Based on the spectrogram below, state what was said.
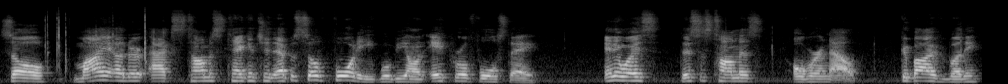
So, my other Ask Thomas Tankenship episode 40 will be on April Fool's Day. Anyways, this is Thomas, over and out. Goodbye, everybody.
